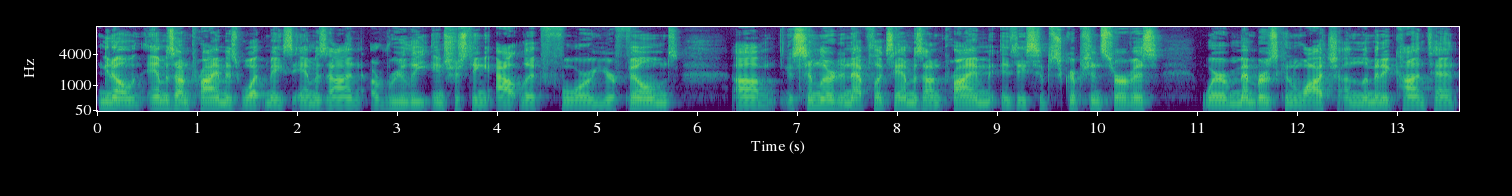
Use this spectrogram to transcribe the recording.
you know, Amazon Prime is what makes Amazon a really interesting outlet for your films. Um, similar to Netflix, Amazon Prime is a subscription service where members can watch unlimited content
